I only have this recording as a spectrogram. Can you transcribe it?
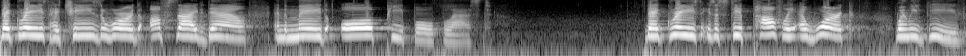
That grace has changed the world upside down and made all people blessed. That grace is still powerfully at work when we give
